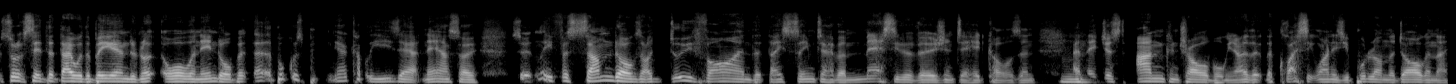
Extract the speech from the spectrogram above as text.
sort of said that they were the be end and all and end all, but the book was you know, a couple of years out now. So certainly for some dogs, I do find that they seem to have a massive aversion to head collars and Hmm. and they're just uncontrollable. You know, the, the classic one is you put it on the dog and they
